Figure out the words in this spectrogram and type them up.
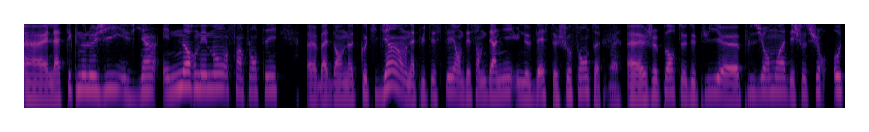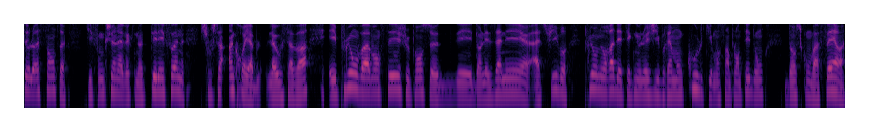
Euh, la technologie vient énormément s'implanter euh, bah, dans notre quotidien. On a pu tester en décembre dernier une veste chauffante. Ouais. Euh, je porte depuis euh, plusieurs mois des chaussures autolassantes qui fonctionnent avec notre téléphone. Je trouve ça incroyable là où ça va. Et plus on va avancer, je pense, des- dans les années à suivre, plus on aura des technologies vraiment cool qui vont s'implanter dans, dans ce qu'on va faire.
